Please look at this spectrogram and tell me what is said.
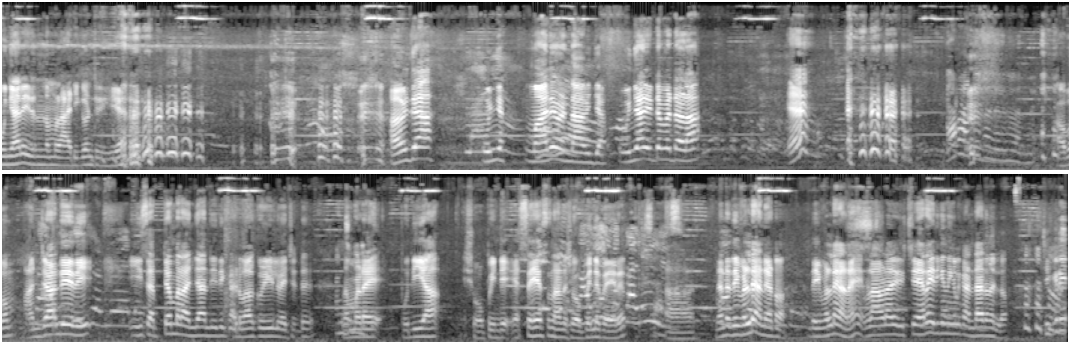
ഊഞ്ഞാല ഇരുന്ന് നമ്മൾ ആടിക്കൊണ്ടിരിക്കുകയാണ്. ആവിഞ്ച ഊഞ്ഞ മരമുണ്ട് ആവിഞ്ച ഊഞ്ഞാൽ ഇഷ്ടപ്പെട്ടാടാ ഏ? അപ്പം അഞ്ചാം തീയതി ഈ സെപ്റ്റംബർ അഞ്ചാം തീയതി കടുവാക്കുഴിയിൽ വെച്ചിട്ട് നമ്മുടെ പുതിയ ഷോപ്പിന്റെ എസ് എ എസ് എന്നാണ് ഷോപ്പിന്റെ പേര്. എന്നിട്ട് ഇവളുടെയാണ് കേട്ടോ? ഇത് ഇവളുടെയാണേ ഇവിടെ അവിടെ ചേറെ ഇരിക്കുന്ന നിങ്ങൾ കണ്ടായിരുന്നല്ലോ. ചിക്കടി.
